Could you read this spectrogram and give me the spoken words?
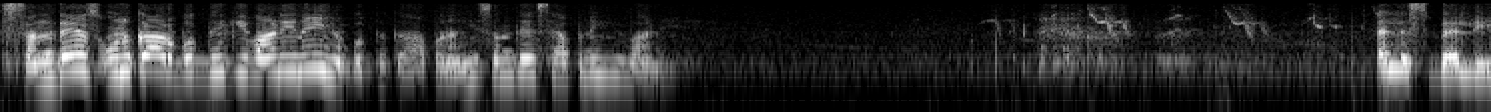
संदेश उनका और बुद्ध की वाणी नहीं है। बुद्ध का अपना ही संदेश है, अपनी ही वाणी एलिस बैली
